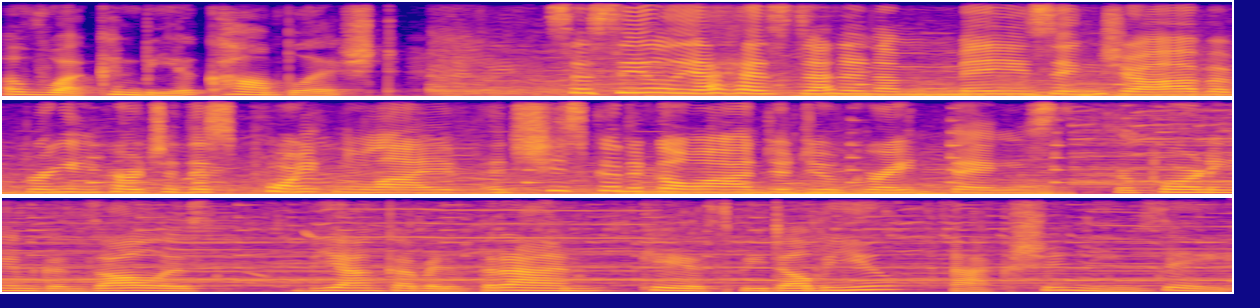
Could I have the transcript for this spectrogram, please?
of what can be accomplished. Cecelia has done an amazing job of bringing her to this point in life, and she's going to go on to do great things. Reporting in Gonzales, Bianca Beltran, KSBW, Action News 8.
